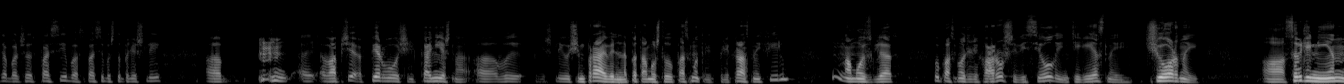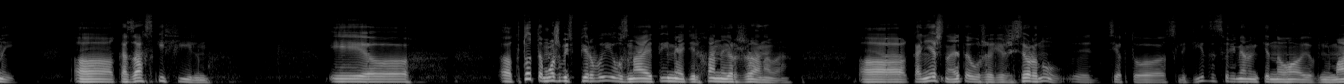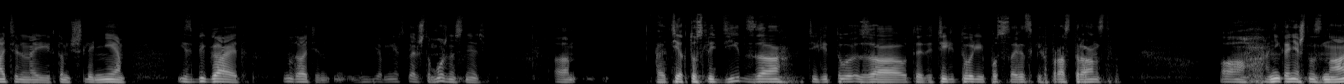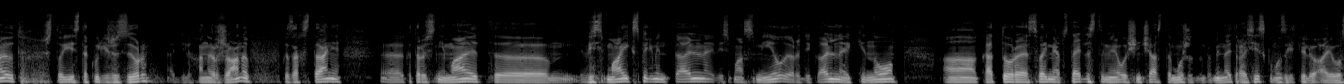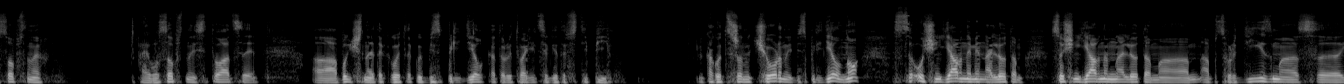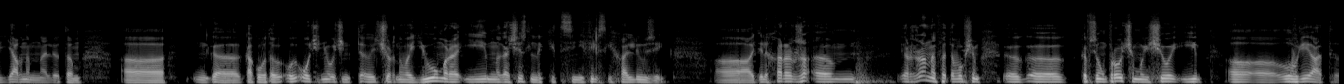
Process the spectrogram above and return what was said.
Друзья, большое спасибо. Спасибо, что пришли. А, э, вообще, в первую очередь, конечно, а, вы пришли очень правильно, потому что вы посмотрите прекрасный фильм, ну, на мой взгляд. Вы посмотрите хороший, веселый, интересный, черный, а, современный казахский фильм. И э, кто-то, может быть, впервые узнает имя Адильхана Иржанова. Конечно, это уже режиссер, ну, э, те, кто следит за современным кино внимательно и в том числе не избегает ну давайте, мне сказали, что можно снять. А, а те, кто следит за, территори за вот этой территорией постсоветских пространств, а, они, конечно, знают, что есть такой режиссер Адильхан Иржанов в Казахстане, э, который снимает э, весьма экспериментальное, весьма смелое, радикальное кино, которое своими обстоятельствами очень часто может напоминать российскому зрителю о его собственных, о его собственной ситуации. А, обычно это какой-то такой беспредел, который творится где-то в степи какой-то совершенно черный беспредел, но с очень явным налетом, с очень явным налетом э, абсурдизма, с явным налетом э, какого-то очень-очень черного юмора и многочисленных каких-то синефильских аллюзий. Э, Дельхар э, Иржанов это, в общем, э, э, ко всему прочему, еще и э, лауреат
